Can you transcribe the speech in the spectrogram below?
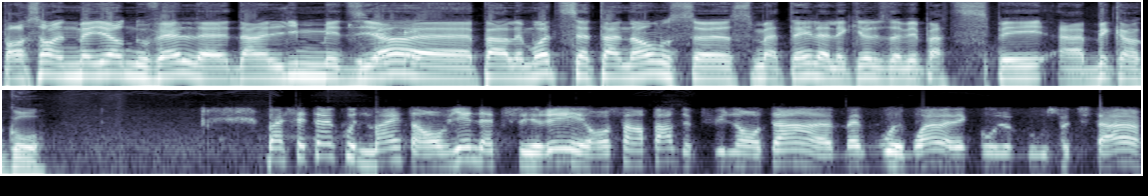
Passons à une meilleure nouvelle euh, dans l'immédiat. Parlez-moi de cette annonce ce matin à laquelle vous avez participé à Bécancourt. Ben, c'est un coup de maître. On vient d'attirer, on s'en parle depuis longtemps, même vous et moi, avec vos auditeurs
